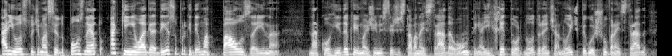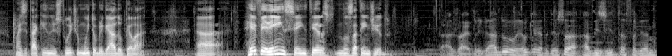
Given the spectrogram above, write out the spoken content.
Ariosto de Macedo Pons Neto, a quem eu agradeço porque deu uma pausa aí na, na corrida, que eu imagino esteja, estava na estrada ontem, aí retornou durante a noite, pegou chuva na estrada, mas está aqui no estúdio. Muito obrigado pela reverência em ter nos atendido. Tá, Joia. Obrigado. Eu que agradeço a, a visita, Fabiano.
